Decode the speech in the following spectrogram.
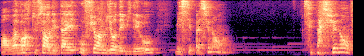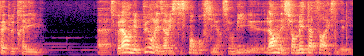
on va voir tout ça en détail au fur et à mesure des vidéos, mais c'est passionnant. C'est passionnant en fait le trading. Euh, parce que là, on n'est plus dans les investissements boursiers. Hein. Là, on est sur métaphore avec amis.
